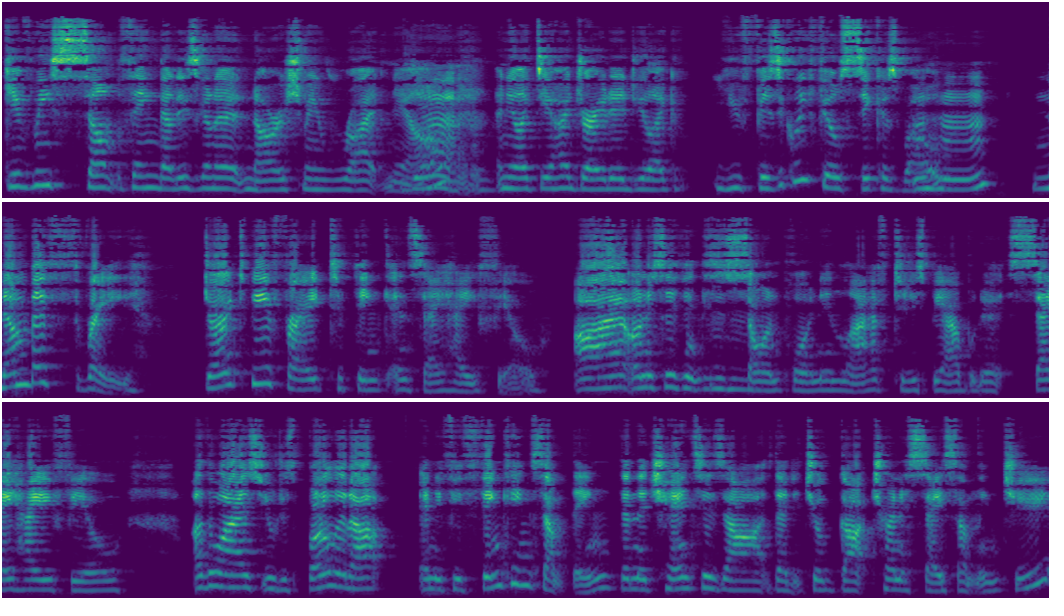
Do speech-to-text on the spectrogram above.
give me something that is going to nourish me right now. Yeah. And you're like dehydrated. You're like, you physically feel sick as well. Mhm. Number three, don't be afraid to think and say how you feel. I honestly think this is Mhm. so important in life to just be able to say how you feel. Otherwise, you'll just bottle it up. And if you're thinking something, then the chances are that it's your gut trying to say something to you.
